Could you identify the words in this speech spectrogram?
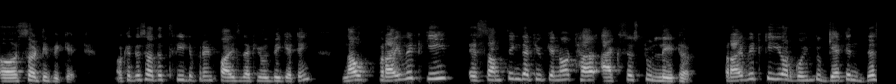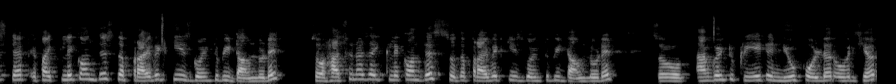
uh, certificate. Okay, these are the three different files that you will be getting. Now, private key is something that you cannot have access to later. Private key you are going to get in this step. If I click on this, the private key is going to be downloaded. So as soon as I click on this, so the private key is going to be downloaded. So I'm going to create a new folder over here.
